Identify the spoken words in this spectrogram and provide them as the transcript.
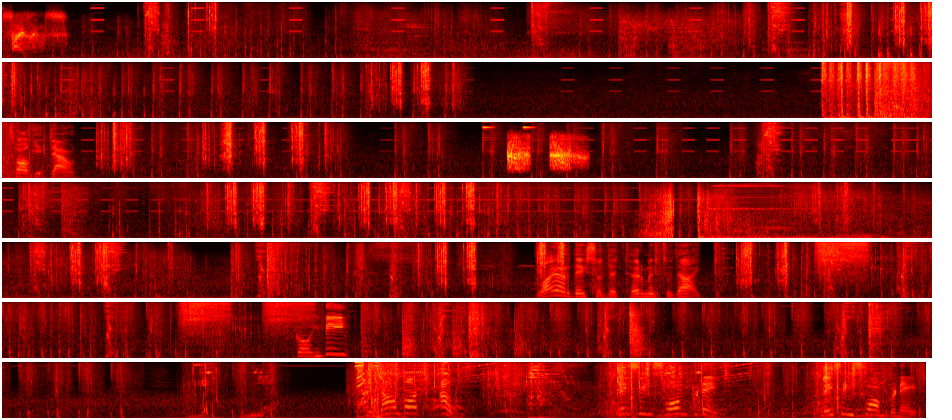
Silence. Target down. Are they so determined to die? Going B. Alarm bot out. Placing swarm grenade. Placing swarm grenade.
